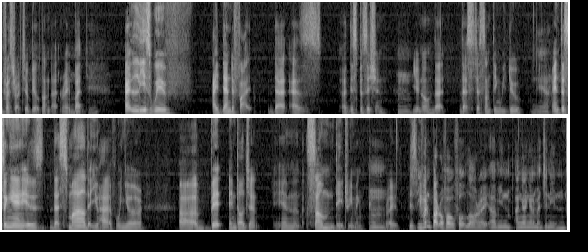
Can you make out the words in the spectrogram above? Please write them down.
infrastructure built on that, right? But at least we've identified that as a disposition, you know, that that's just something we do. Yeah. And tersengih is that smile that you have when you're uh, a bit indulgent in some daydreaming, Mm. right? It's even part of our folklore, right? I mean, angan-angan Mat Jenin.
